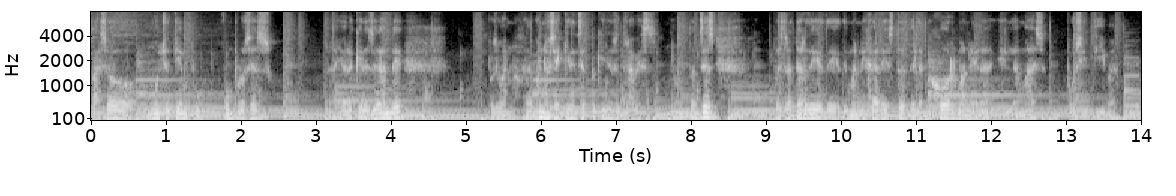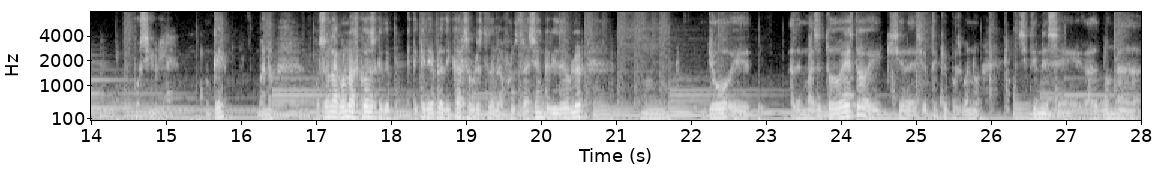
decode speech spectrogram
pasó mucho tiempo, fue un proceso. Y ahora que eres grande, pues bueno, algunos ya quieren ser pequeños otra vez. Entonces, pues tratar de, de, manejar esto de la mejor manera y la más positiva posible. ¿Ok? Bueno, pues son algunas cosas que te, quería platicar sobre esto de la frustración, querido Ebler. Mm, yo, eh, además de todo esto, eh, quisiera decirte que, pues bueno, si tienes eh, alguna,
